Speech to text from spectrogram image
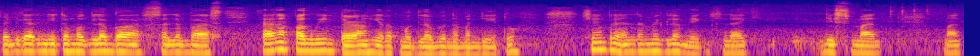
Pwede ka rin dito maglabas sa labas. Kaya lang pag winter, ang hirap maglaba naman dito. Siyempre, ang lamig-lamig. Like this month, month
